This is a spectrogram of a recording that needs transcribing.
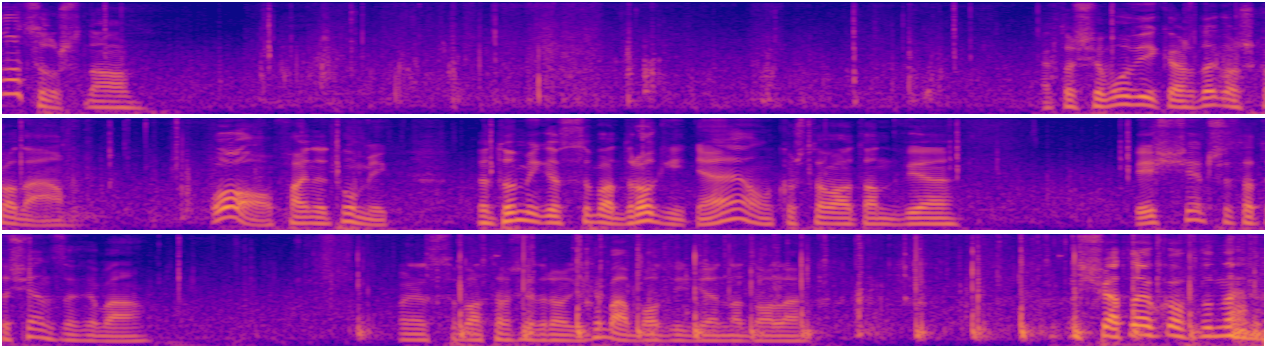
No cóż, no. Jak to się mówi, każdego szkoda. O, fajny tłumik. Ten tłumik jest chyba drogi, nie? On kosztował tam dwie... 200? 300 tysięcy chyba. On jest chyba strasznie drogi. Chyba bot idzie na dole. Światełko w tunelu.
